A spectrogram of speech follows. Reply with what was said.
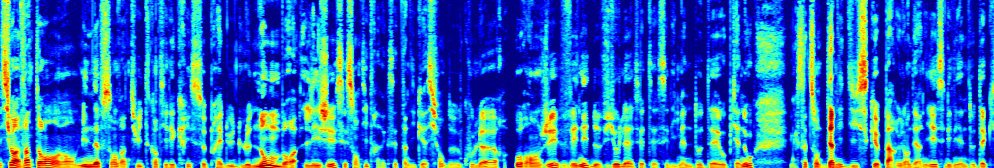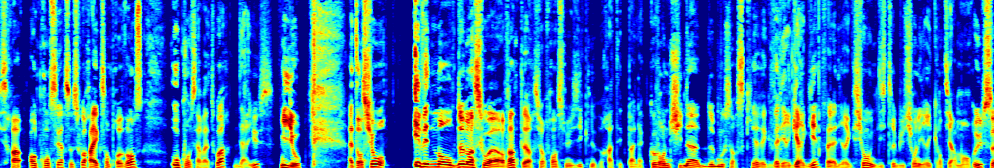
Messiaen a 20 ans en 1928 quand il écrit ce prélude. Le nombre léger, c'est son titre avec cette indication de couleur orangée veinée de violet. C'était Célimène Daudet au piano. Extrait de son dernier disque paru l'an dernier, Célimène Daudet qui sera en concert ce soir à Aix-en-Provence au conservatoire Darius Milhaud. Attention, Événement demain soir, 20h sur France Musique. Ne ratez pas la Kovanchina de Moussorski avec Valérie Gergiev à la direction, une distribution lyrique entièrement russe.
